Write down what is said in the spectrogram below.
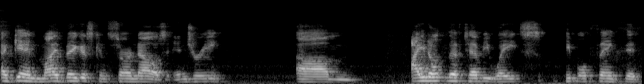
again, my biggest concern now is injury. Um, I don't lift heavy weights. People think that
